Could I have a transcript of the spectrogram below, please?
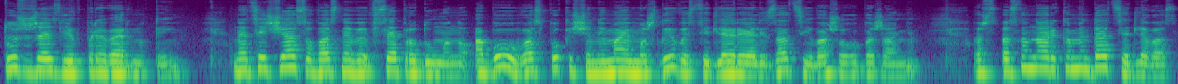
Туз жезлів перевернутий. На цей час у вас не все продумано, або у вас поки що немає можливості для реалізації вашого бажання. Основна рекомендація для вас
